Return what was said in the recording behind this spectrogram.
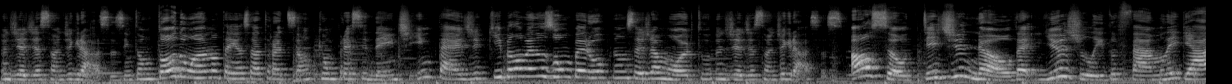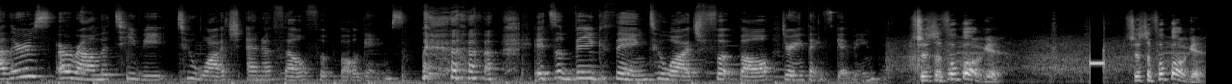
no dia de ação de graças. Então todo ano tem essa tradição que um presidente impede que pelo menos um peru não seja morto no dia de ação de graças. Also, did you know that usually the family gathers around the TV to watch NFL football games? it's a big thing to watch football during Thanksgiving. It's just a football game. It's just a football game.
